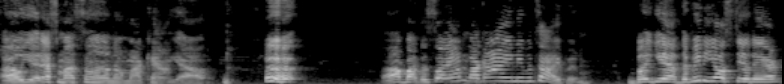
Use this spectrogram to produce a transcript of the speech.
Oh yeah, that's my son on my account, y'all. I'm about to say, I'm like, I ain't even typing. But yeah, the video's still there.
